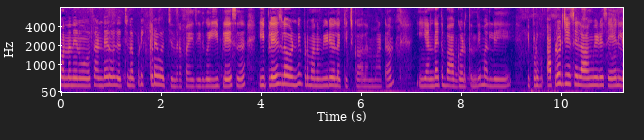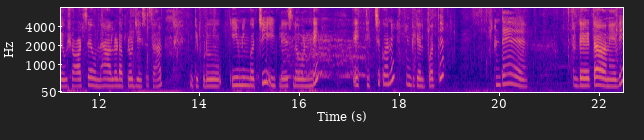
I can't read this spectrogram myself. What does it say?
మొన్న నేను సండే రోజు వచ్చినప్పుడు ఇక్కడే వచ్చిందిరా ఫైవ్ జీ ఇదిగో ఈ ప్లేస్ ఈ ప్లేస్లో ఉండి ఇప్పుడు మనం వీడియో లెక్కించుకోవాలన్నమాట. ఈ ఎండ అయితే బాగా కొడుతుంది. మళ్ళీ ఇప్పుడు అప్లోడ్ చేసే లాంగ్ వీడియోస్ ఏం లేవు. షార్ట్సే ఉన్నాయి. ఆల్రెడీ అప్లోడ్ చేసేసా. ఇంక ఇప్పుడు ఈవినింగ్ వచ్చి ఈ ప్లేస్లో ఉండి ఎక్కించుకొని ఇంటికి వెళ్ళిపోతే అంటే డేటా అనేది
